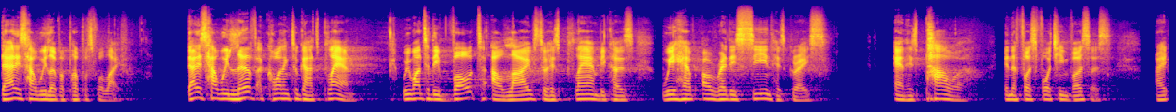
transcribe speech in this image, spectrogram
That is how we live a purposeful life. That is how we live according to God's plan. We want to devote our lives to His plan because we have already seen His grace and His power in the first 14 verses. Right?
